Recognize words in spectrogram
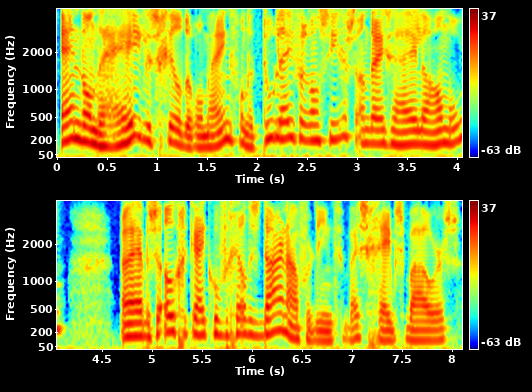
En dan de hele schil eromheen van de toeleveranciers aan deze hele handel. Uh, hebben ze ook gekeken hoeveel geld is daar nou verdiend. Bij scheepsbouwers,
